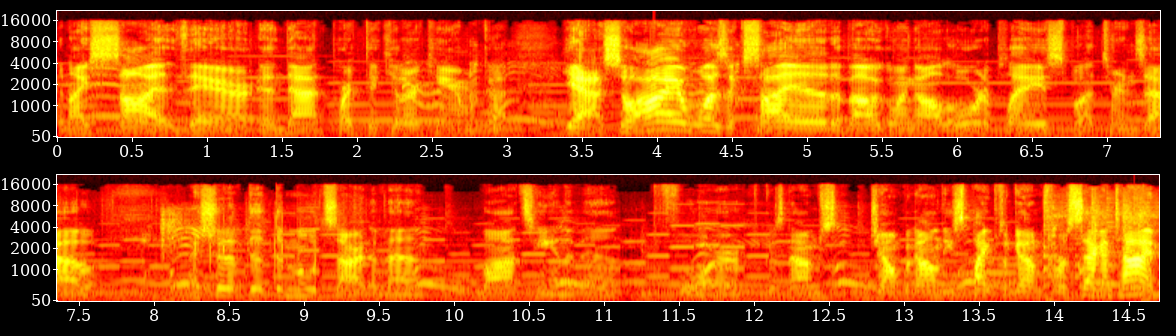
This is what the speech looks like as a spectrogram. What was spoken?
And I saw it there in that particular camera cut. Yeah, so I was excited about going all over the place, but turns out I should have did the Mozart event, Mozart event before, because now I'm just jumping on these pipes again for a second time.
